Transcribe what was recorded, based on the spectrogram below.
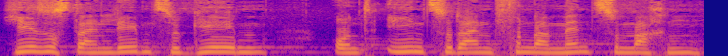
Jesus dein Leben zu geben und ihn zu deinem Fundament zu machen,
